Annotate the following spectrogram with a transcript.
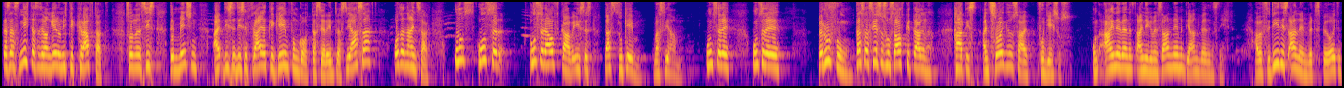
Das nicht, dass das Evangelium nicht die Kraft hat, sondern es ist dem Menschen diese, diese Freiheit gegeben von Gott, dass er etwas Ja sagt oder Nein sagt. Uns, unser Unsere Aufgabe ist es, das zu geben, was wir haben. Unsere, unsere Berufung, das, was Jesus uns aufgetragen hat, ist ein Zeuge zu sein von Jesus. Und eine werden es, einige werden es annehmen, die anderen werden es nicht. Aber für die, die es annehmen, wird es bedeuten,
